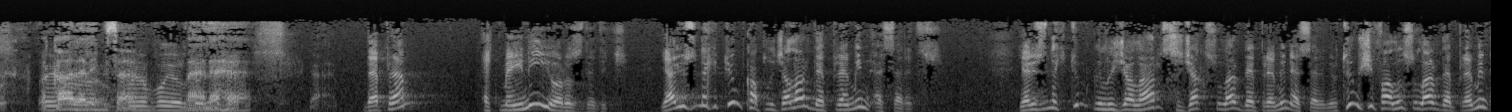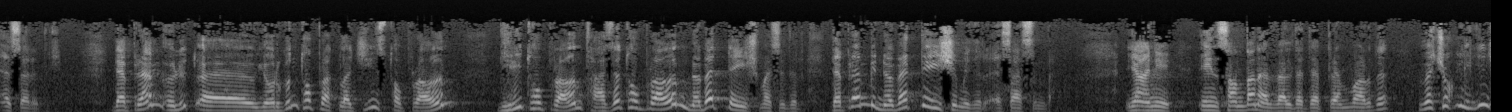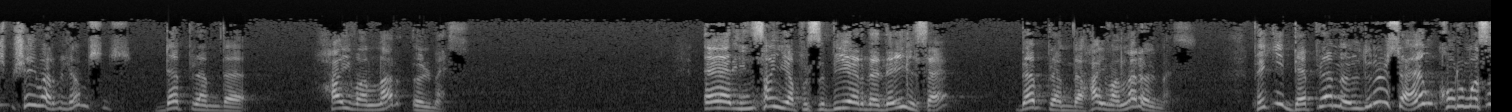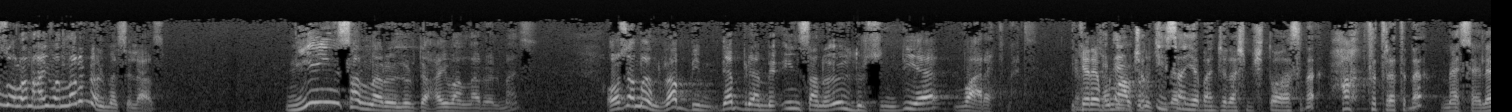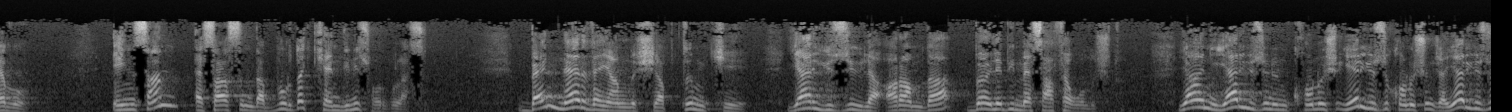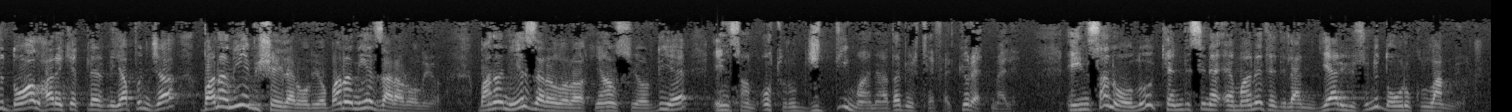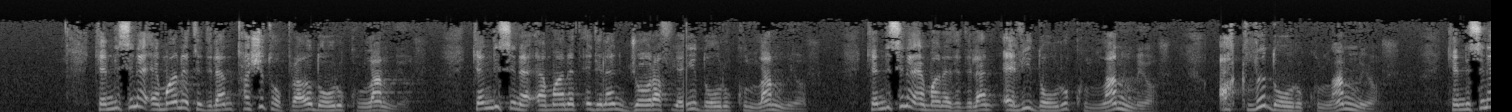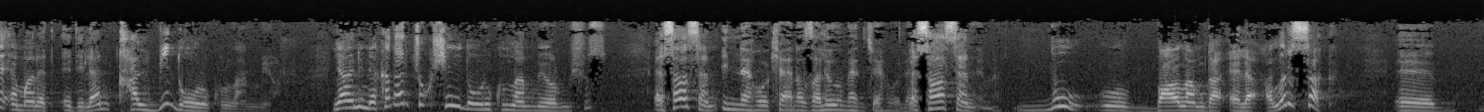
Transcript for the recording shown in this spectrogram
bu- Kâlel insan buyurdu. Deprem ekmeğini yiyoruz dedik. Yeryüzündeki tüm kaplıcalar depremin eseridir. Yeryüzündeki tüm ılıcalar, sıcak sular depremin eseridir. Tüm şifalı sular depremin eseridir. Deprem ölü, e, yorgun toprakla cins toprağın, diri toprağın, taze toprağın nöbet değişmesidir. Deprem bir nöbet değişimidir esasında. Yani insandan evvelde deprem vardı ve çok ilginç bir şey var biliyor musunuz? Depremde hayvanlar ölmez. Eğer insan yapısı bir yerde değilse depremde hayvanlar ölmez. Peki deprem öldürürse en korumasız olan hayvanların ölmesi lazım. Niye insanlar ölür de hayvanlar ölmez? O zaman Rabbim depremi insanı öldürsün diye var etmedi. Bir kere Demek bunun en altını çok insan çizelim. yabancılaşmış doğasına, Ha. fıtratına. Mesele bu. İnsan esasında burada kendini sorgulasın. Ben nerede yanlış yaptım ki yeryüzüyle aramda böyle bir mesafe oluştu? Yani yeryüzünün konuş yeryüzü konuşunca, yeryüzü doğal hareketlerini yapınca bana niye bir şeyler oluyor? Bana niye zarar oluyor? Bana niye zarar olarak yansıyor diye insan oturup ciddi manada bir tefekkür etmeli. İnsanoğlu kendisine emanet edilen yeryüzünü doğru kullanmıyor kendisine emanet edilen taşı toprağı doğru kullanmıyor. Kendisine emanet edilen coğrafyayı doğru kullanmıyor. Kendisine emanet edilen evi doğru kullanmıyor. Aklı doğru kullanmıyor. Kendisine emanet edilen kalbi doğru kullanmıyor. Yani ne kadar çok şeyi doğru kullanmıyormuşuz. Esasen İnnehu kâne zalûmen cehûle. esasen bu e, bağlamda ele alırsak e,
